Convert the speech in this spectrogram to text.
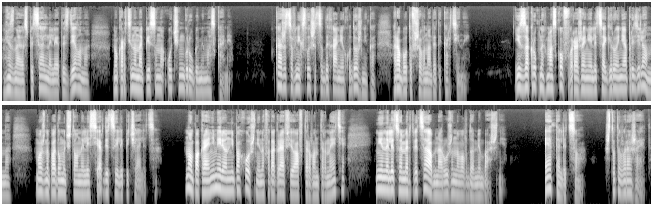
Не знаю, специально ли это сделано, но картина написана очень грубыми мазками. Кажется, в них слышится дыхание художника, работавшего над этой картиной. Из-за крупных мазков выражение лица героя неопределенно. Можно подумать, что он или сердится, или печалится. Но, по крайней мере, он не похож ни на фотографию автора в интернете, ни на лицо мертвеца, обнаруженного в доме башни. Это лицо что-то выражает.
